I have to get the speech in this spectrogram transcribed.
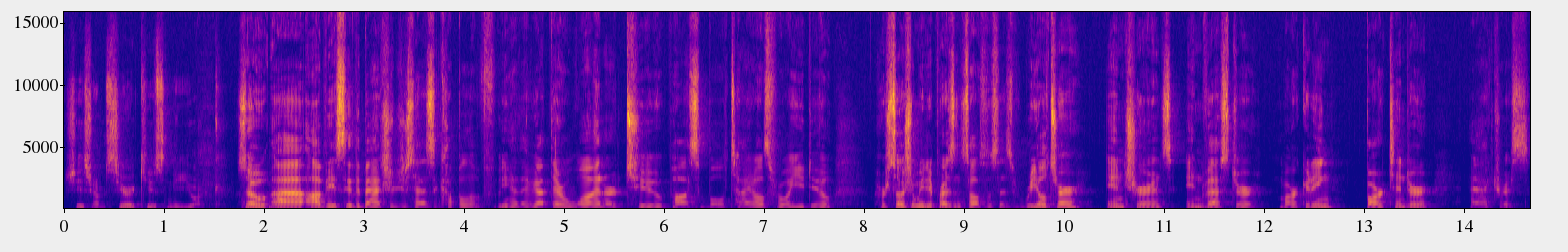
She's from Syracuse, New York. So uh, obviously, The Bachelor just has a couple of, you know, they've got their one or two possible titles for what you do. Her social media presence also says realtor, insurance, investor, marketing, bartender, actress.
